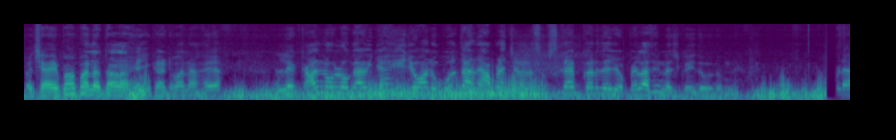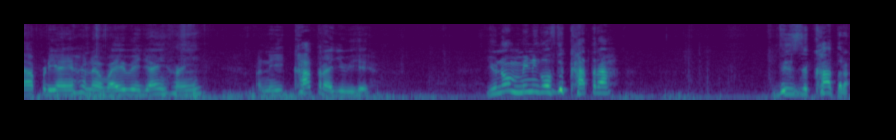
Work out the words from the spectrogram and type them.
પછી અહીં ભાભાના ધાણા છે એ કાઢવાના છે એટલે કાલનો વ્લોગ આવી જાય એ જોવાનું ભૂલતા ને આપણે ચેનલ સબસ્ક્રાઈબ કરી દેજો. પહેલાંથી જ કહી દઉં તમને. આપણે આપણી અહીંયા ને વાઈવે જાય અહીં અને એ ખાતરા જેવી છે you know meaning of the ખાતરા? This is the Khatra.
